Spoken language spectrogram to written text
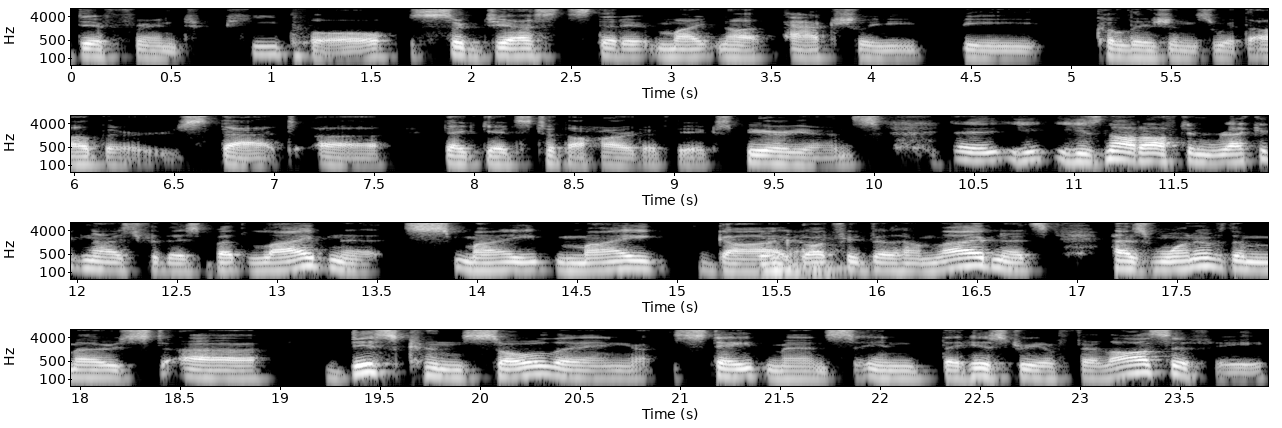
different people suggests that it might not actually be collisions with others that uh, that gets to the heart of the experience. Uh, he, he's not often recognized for this, but Leibniz, my my guy, okay. Gottfried Wilhelm Leibniz, has one of the most uh, disconsoling statements in the history of philosophy.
